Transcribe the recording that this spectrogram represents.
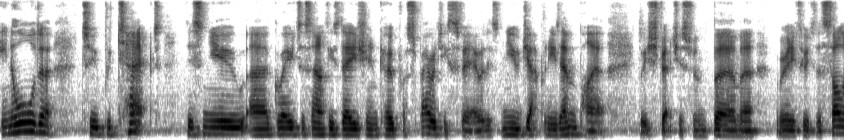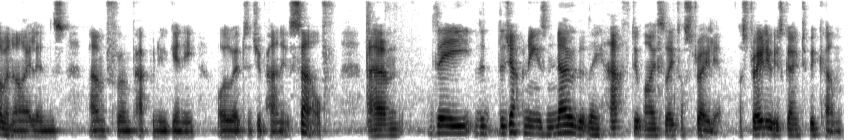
In order to protect this new uh, greater Southeast Asian co prosperity sphere, or this new Japanese empire, which stretches from Burma really through to the Solomon Islands and from Papua New Guinea all the way up to Japan itself. Um, the, the, the Japanese know that they have to isolate Australia. Australia is going to become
